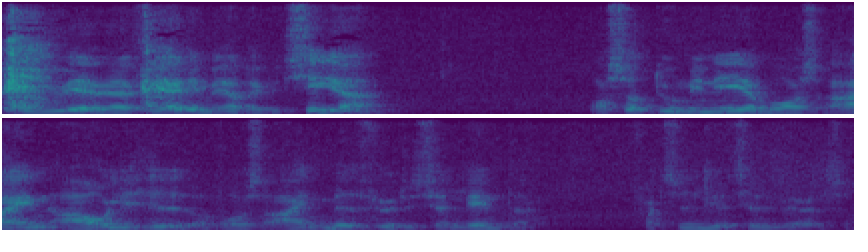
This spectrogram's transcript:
er vi ved at være færdige med at repetere, og så dominerer vores egen aflighed og vores egen medfødte talenter fra tidligere tilværelser.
